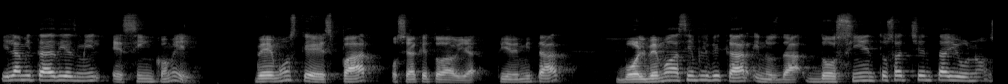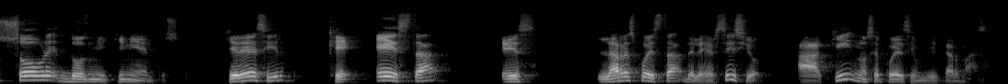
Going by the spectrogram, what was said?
y la mitad de 10.000 es 5.000. Vemos que es par, o sea que todavía tiene mitad Volvemos a simplificar y nos da 281 sobre 2500. Quiere decir que esta es la respuesta del ejercicio. Aquí no se puede simplificar más.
